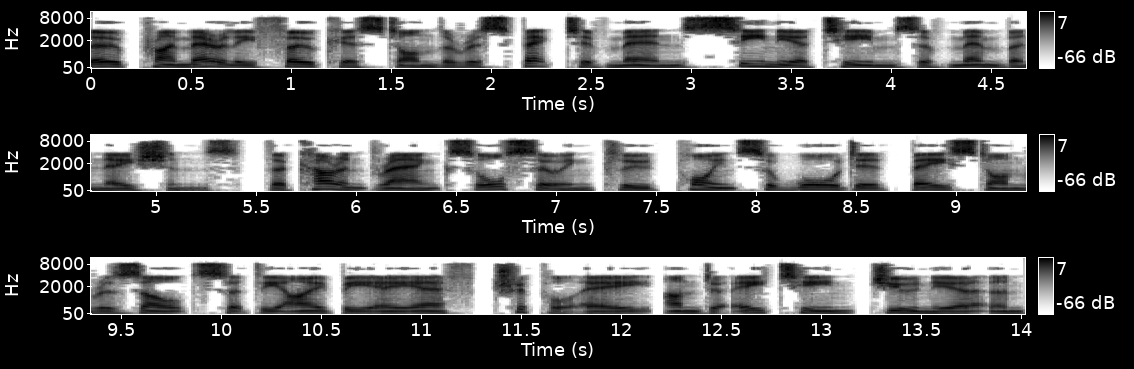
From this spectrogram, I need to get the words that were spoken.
Though primarily focused on the respective men's senior teams of member nations, the current ranks also include points awarded based on results at the IBAF AAA under 18 junior and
